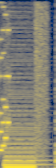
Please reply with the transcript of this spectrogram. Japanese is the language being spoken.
えっ?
